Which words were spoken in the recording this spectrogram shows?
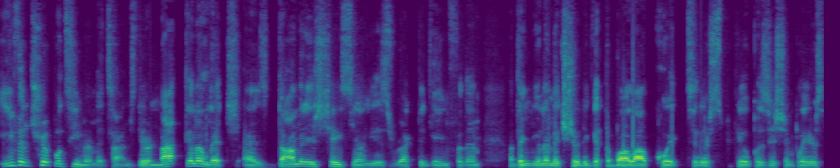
even triple team him at times. They're not gonna let as dominant as Chase Young is wreck the game for them. I think they're gonna make sure to get the ball out quick to their skill position players.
